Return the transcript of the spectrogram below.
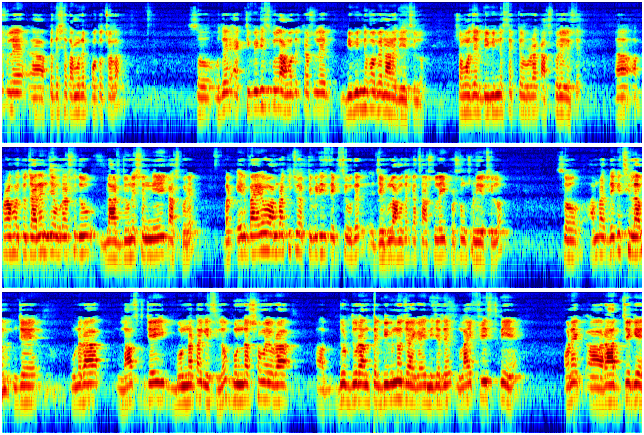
আসলে আপনাদের সাথে আমাদের পথ চলা সো ওদের অ্যাক্টিভিটিসগুলো আমাদেরকে আসলে বিভিন্নভাবে নাড়া দিয়েছিল। সমাজের বিভিন্ন সেক্টর ওরা কাজ করে গেছে। আপনারা হয়তো জানেন যে ওরা শুধু ব্লাড ডোনেশন নিয়েই কাজ করে বাট এর বাইরেও আমরা কিছু অ্যাক্টিভিটিস দেখেছি ওদের, যেগুলো আমাদের কাছে আসলেই প্রশংসনীয় ছিল। সো আমরা দেখেছিলাম যে ওনারা লাস্ট যেই বন্যাটা গেছিল, বন্যার সময় ওরা দূর দূরান্তের বিভিন্ন জায়গায় নিজেদের লাইফ রিস্ক নিয়ে অনেক রাত জেগে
